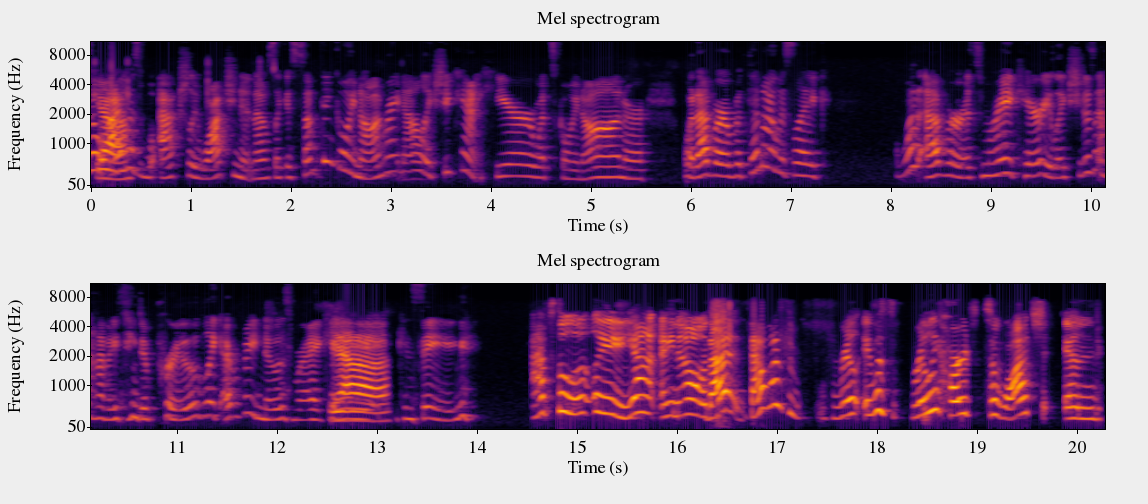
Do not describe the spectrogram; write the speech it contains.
So yeah. I was actually watching it, and I was like, "Is something going on right now? Like she can't hear what's going on, or." Whatever. But then I was like, whatever. It's Mariah Carey. Like she doesn't have anything to prove. Like everybody knows Mariah Carey yeah. can sing. Absolutely. Yeah, I know. That that was real it was really hard to watch and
